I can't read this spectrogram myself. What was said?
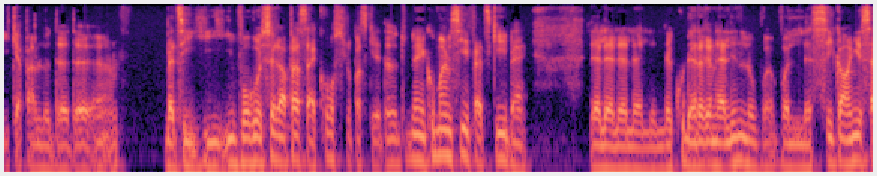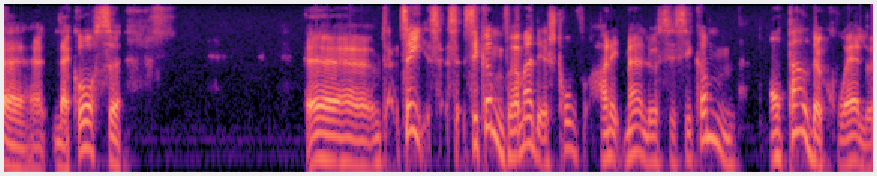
il est capable de, de ben, il, il va réussir à faire sa course parce que tout d'un coup, même s'il est fatigué, ben, le, le- le- le- coup d'adrénaline va, le laisser gagner sa, la course. Euh, c'est- comme vraiment, je trouve, honnêtement, c'est comme. On parle de quoi, là?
